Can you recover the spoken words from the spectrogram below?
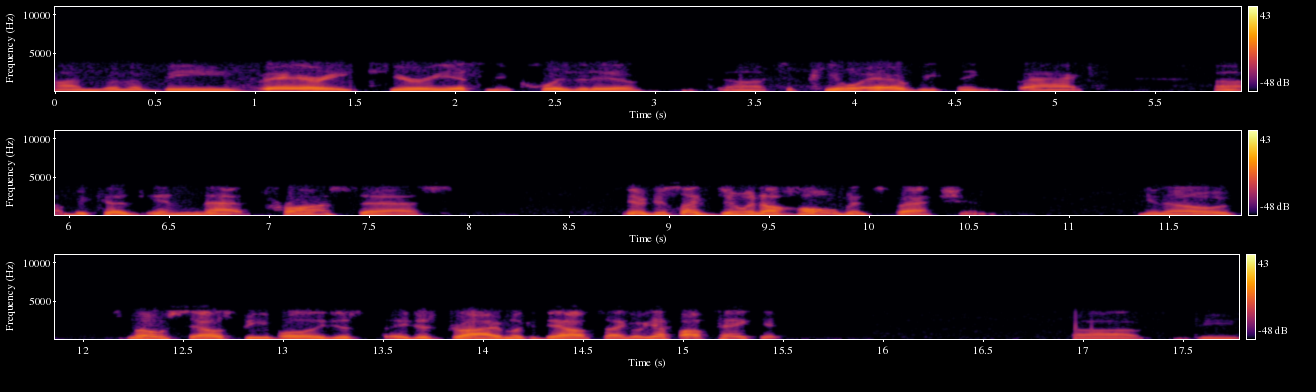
I'm going to be very curious and inquisitive uh, to peel everything back uh, because in that process, you know, just like doing a home inspection, you know, most salespeople they just they just drive and look at the outside, and go, "Yep, I'll take it." Uh, do you,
